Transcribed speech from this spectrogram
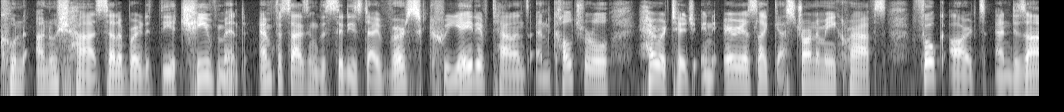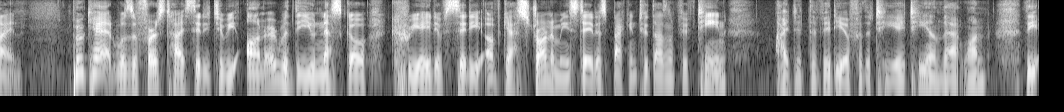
Kun Anucha celebrated the achievement, emphasizing the city's diverse creative talents and cultural heritage in areas like gastronomy, crafts, folk arts, and design. Phuket was the first Thai city to be honored with the UNESCO Creative City of Gastronomy status back in 2015. I did the video for the TAT on that one. The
